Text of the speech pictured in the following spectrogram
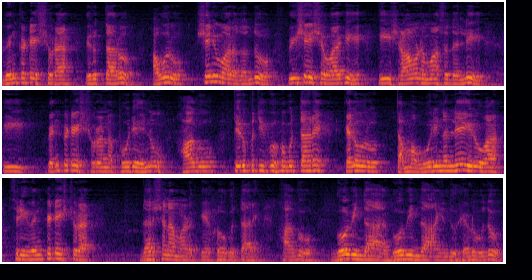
ವೆಂಕಟೇಶ್ವರ ಇರುತ್ತಾರೋ ಅವರು ಶನಿವಾರದಂದು ವಿಶೇಷವಾಗಿ ಈ ಶ್ರಾವಣ ಮಾಸದಲ್ಲಿ ಈ ವೆಂಕಟೇಶ್ವರನ ಪೂಜೆಯನ್ನು ಹಾಗೂ ತಿರುಪತಿಗೂ ಹೋಗುತ್ತಾರೆ. ಕೆಲವರು ತಮ್ಮ ಊರಿನಲ್ಲೇ ಇರುವ ಶ್ರೀ ವೆಂಕಟೇಶ್ವರ ದರ್ಶನ ಮಾಡೋಕ್ಕೆ ಹೋಗುತ್ತಾರೆ. ಹಾಗೂ ಗೋವಿಂದ ಗೋವಿಂದ ಎಂದು ಹೇಳುವುದು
